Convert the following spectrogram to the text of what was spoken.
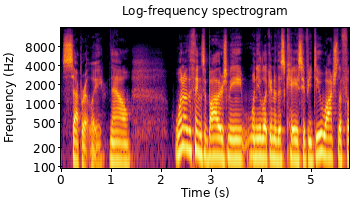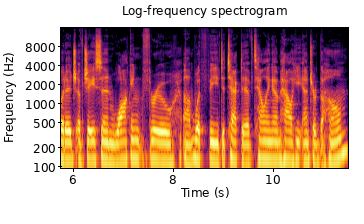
separately. Now, one of the things that bothers me when you look into this case, if you do watch the footage of Jason walking through um, with the detective telling him how he entered the home,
